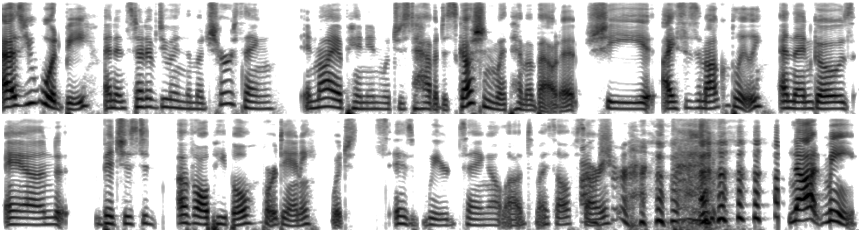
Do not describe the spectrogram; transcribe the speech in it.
as you would be. And instead of doing the mature thing, in my opinion, which is to have a discussion with him about it, she ices him out completely and then goes and bitches to, of all people, poor Danny, which is weird saying out loud to myself. Sorry. I'm sure. Not me.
